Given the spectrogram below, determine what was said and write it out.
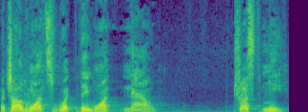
A child wants what they want now. Trust me.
